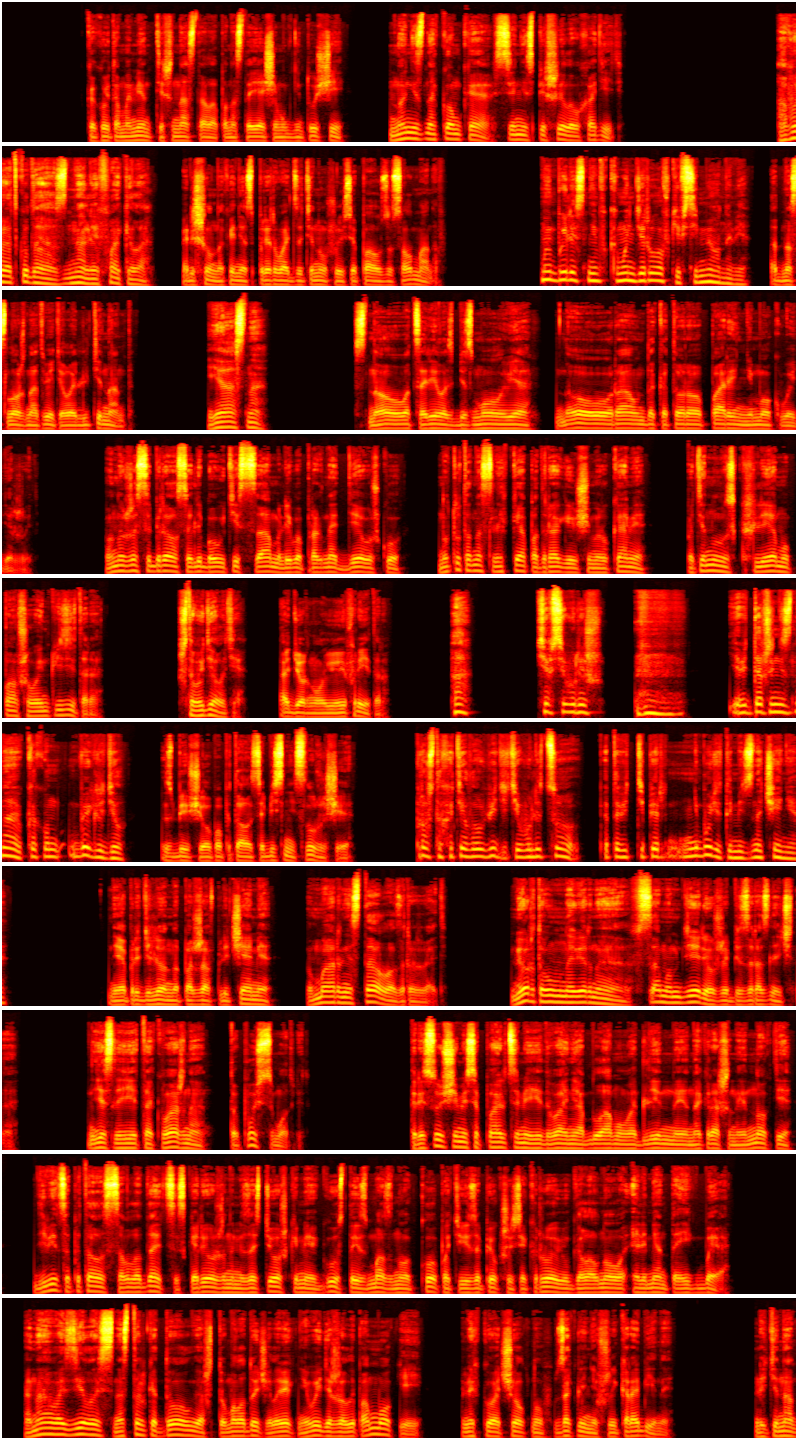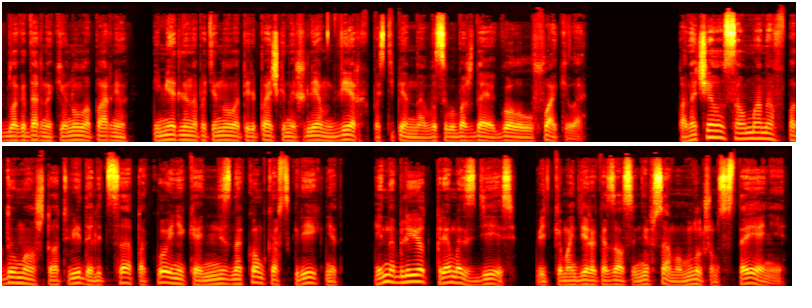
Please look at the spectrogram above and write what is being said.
В какой-то момент тишина стала по-настоящему гнетущей, но незнакомка все не спешила уходить. «А вы откуда знали факела?» — решил, наконец, прервать затянувшуюся паузу Салманов. «Мы были с ним в командировке в Семенове», — односложно ответила лейтенант. «Ясно». Снова воцарилось безмолвие, нового раунда которого парень не мог выдержать. Он уже собирался либо уйти сам, либо прогнать девушку, но тут она слегка подрагивающими руками потянулась к шлему павшего инквизитора. «Что вы делаете?» — одернул ее эфрейтор. «А, я всего лишь... Я ведь даже не знаю, как он выглядел», — сбивчиво попыталась объяснить служащая. «Просто хотела увидеть его лицо. Это ведь теперь не будет иметь значения». Неопределенно пожав плечами, Мар не стал возражать. Мертвому, наверное, в самом деле уже безразлично. Если ей так важно, то пусть смотрит. Трясущимися пальцами, едва не обламывая длинные накрашенные ногти, девица пыталась совладать с искорёженными застежками густо измазанного копотью и запекшейся кровью головного элемента ИКБ. Она возилась настолько долго, что молодой человек не выдержал и помог ей, легко отщелкнув заклинившие карабины. Лейтенант благодарно кивнула парню и медленно потянула перепачканный шлем вверх, постепенно высвобождая голову факела. Поначалу Салманов подумал, что от вида лица покойника незнакомка вскрикнет и наблюет прямо здесь, ведь командир оказался не в самом лучшем состоянии.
